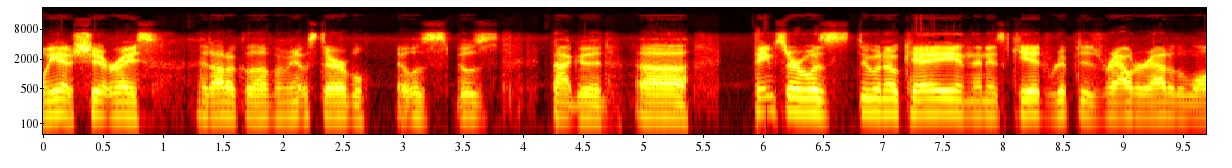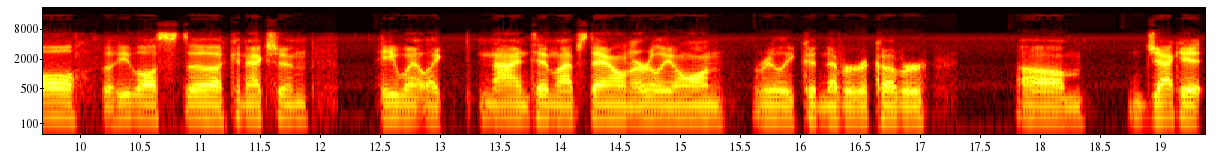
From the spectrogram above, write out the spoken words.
we had a shit race at Auto Club. I mean, it was terrible. It was it was not good. Uh, Famester was doing okay, and then his kid ripped his router out of the wall, so he lost uh, connection. He went like nine, ten laps down early on. Really could never recover. Um, Jacket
